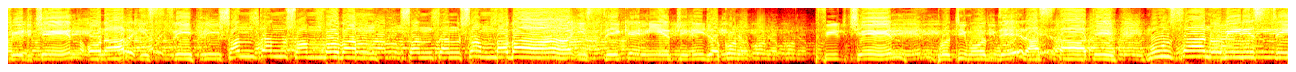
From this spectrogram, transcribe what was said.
ফিরছেন, ওনার স্ত্রী সন্তান সম্ভবাম, সন্তান সম্ভবা স্ত্রীকে নিয়ে তিনি যখন ফিরছেন, প্রতিমধ্যে রাস্তাতে মুসা নবীর স্ত্রী,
